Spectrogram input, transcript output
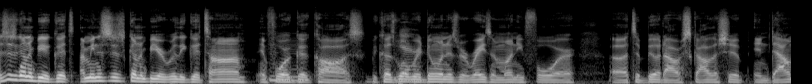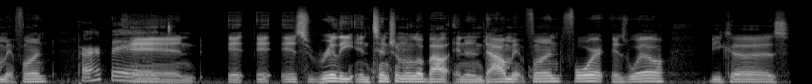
this is going to be a good. I mean, this is going to be a really good time and for mm-hmm. a good cause because what yeah. we're doing is we're raising money for uh, to build our scholarship endowment fund. Perfect. And it, it it's really intentional about an endowment fund for it as well because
